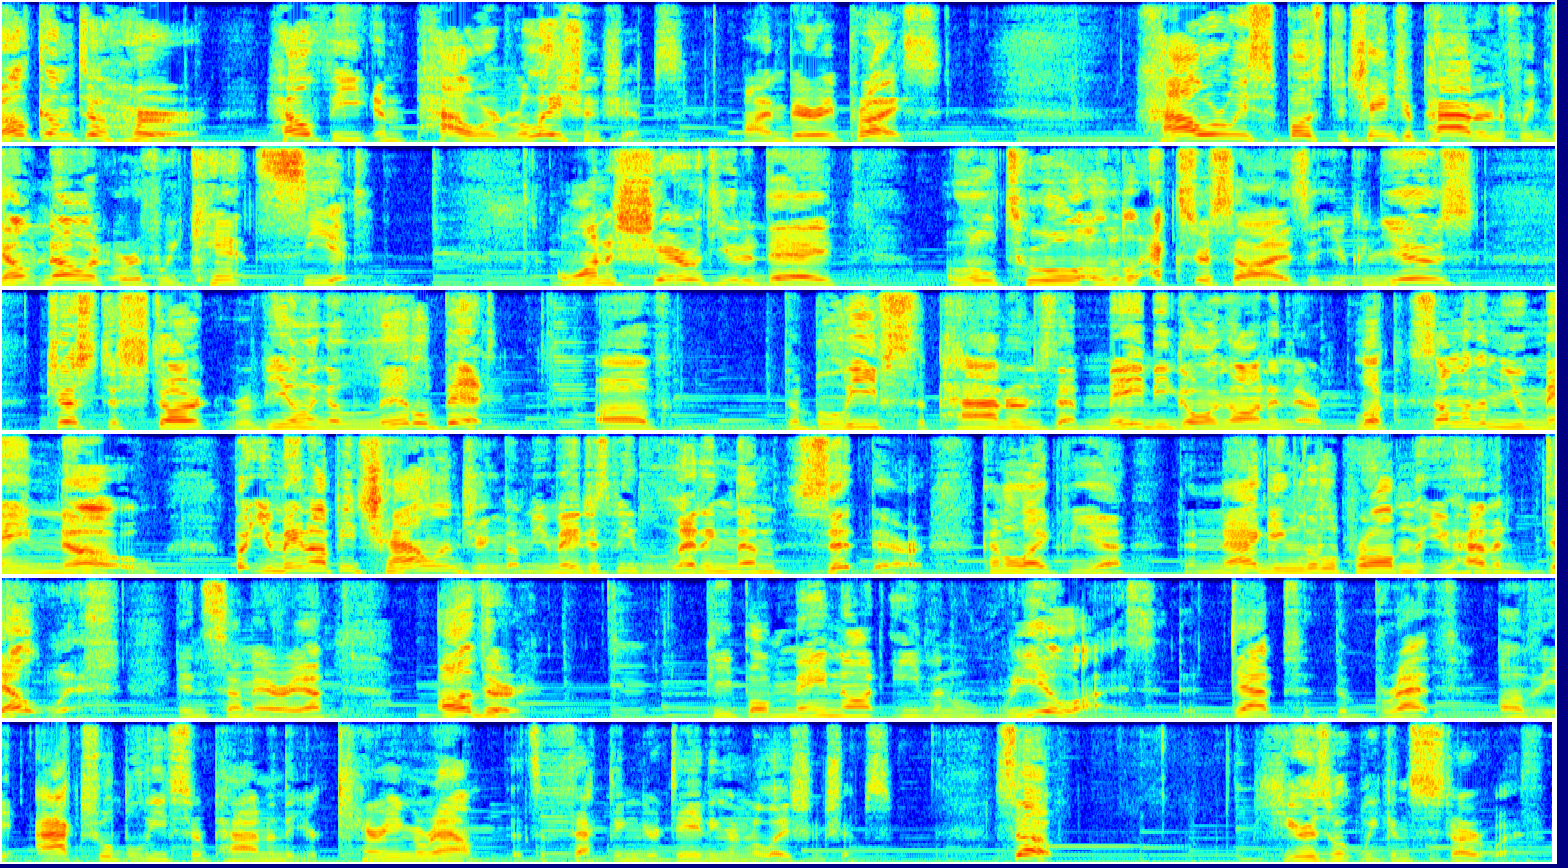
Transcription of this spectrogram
Welcome to Her Healthy, Empowered Relationships. I'm Barry Price. How are we supposed to change a pattern if we don't know it or if we can't see it? I want to share with you today a little tool, a little exercise that you can use just to start revealing a little bit of the beliefs, the patterns that may be going on in there. Look, some of them you may know, but you may not be challenging them. You may just be letting them sit there, kind of like the uh, the nagging little problem that you haven't dealt with in some area. Other people may not even realize the depth, the breadth of the actual beliefs or pattern that you're carrying around that's affecting your dating and relationships. So, here's what we can start with.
